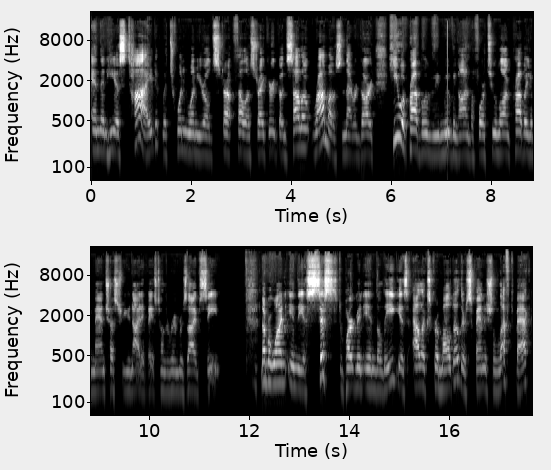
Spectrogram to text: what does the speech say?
and then he is tied with 21 year old st- fellow striker Gonzalo Ramos in that regard. He will probably be moving on before too long, probably to Manchester United, based on the rumors I've seen. Number one in the assist department in the league is Alex Grimaldo, their Spanish left back,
